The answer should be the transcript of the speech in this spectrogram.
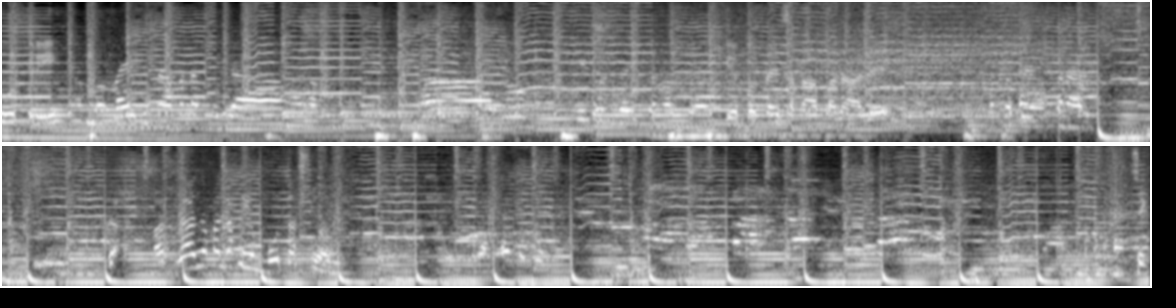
2, 3. May kasama na po siya. ano, Ah, room. Dito sa isa ka sir. Kaya po tayo sa kapanali. Yung. Ga- ah, Gaano kalaki yung butas nyo? Ano po sir? 6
